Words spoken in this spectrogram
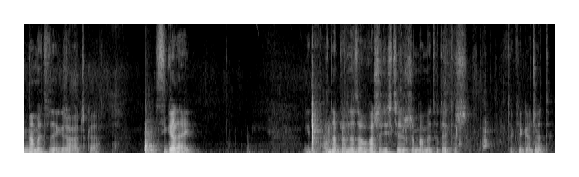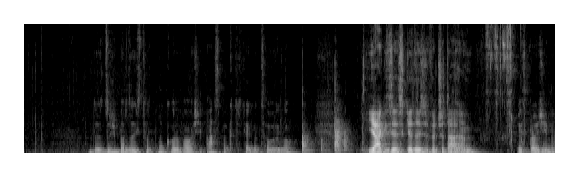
Mamy tutaj. Ile tam? Na pewno zauważyliście, że mamy tutaj też takie gadżety. To jest dość bardzo istotny kurwa właśnie aspekt tego całego. Ja gdzieś kiedyś wyczytałem, I sprawdzimy.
